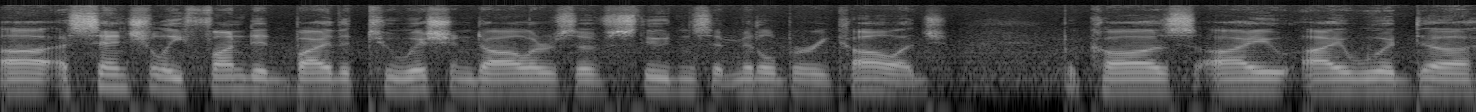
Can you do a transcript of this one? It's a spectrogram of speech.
uh, essentially funded by the tuition dollars of students at Middlebury College, because I, I would uh,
